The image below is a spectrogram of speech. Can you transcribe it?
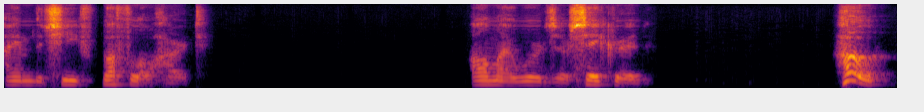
I am the chief buffalo heart. All my words are sacred. Ho!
